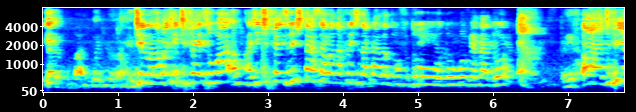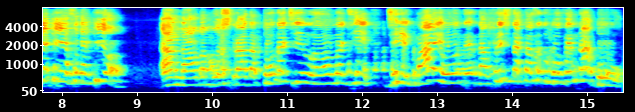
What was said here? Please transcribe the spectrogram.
E de lama a gente fez uma, a gente fez uma estação lá na frente da casa do, do, do governador. Ó, adivinha quem é essa daqui, ó? A Nalba mostrada toda de lama, de, de maiô, na frente da casa do governador.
